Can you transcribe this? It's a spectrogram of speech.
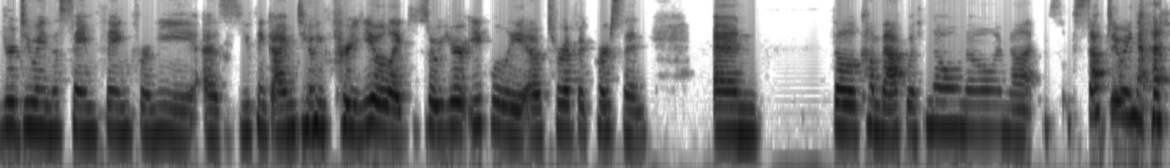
you're doing the same thing for me as you think I'm doing for you. Like, so you're equally a terrific person. And they'll come back with, no, no, I'm not. Stop doing that.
